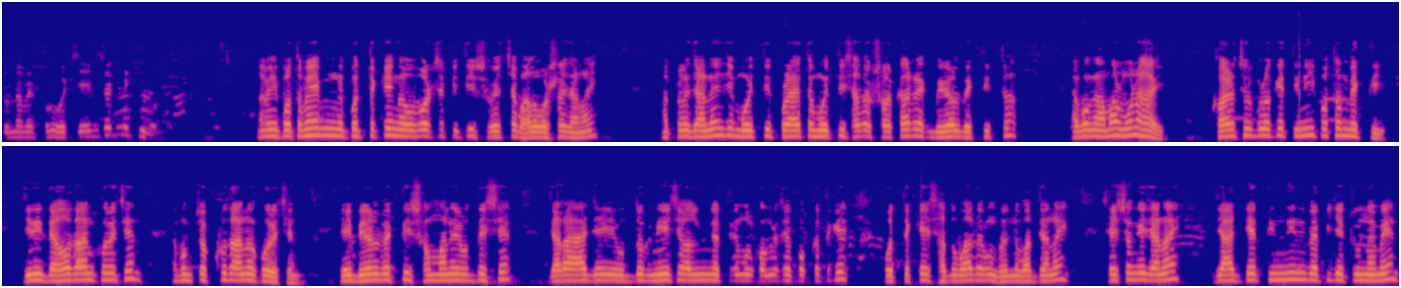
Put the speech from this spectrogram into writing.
টুর্নামেন্ট শুরু হচ্ছে। এই বিষয়টি নিয়ে কি বলব আমি প্রথমে প্রত্যেককে নববর্ষের প্রীতি শুভেচ্ছা ভালোবাসা জানাই। আপনারা জানেন যে মৈত্রী প্রয়াত মৈত্রী সাধক সরকার এক বিরল ব্যক্তিত্ব এবং আমার মনে হয় খয়রাচুর ব্লকে তিনিই প্রথম ব্যক্তি যিনি দেহদান করেছেন এবং চক্ষু দানও করেছেন। এই বিরল ব্যক্তির সম্মানের উদ্দেশ্যে যারা আজ এই উদ্যোগ নিয়েছে অল ইন্ডিয়া তৃণমূল কংগ্রেসের পক্ষ থেকে প্রত্যেককে সাধুবাদ এবং ধন্যবাদ জানাই। সেই সঙ্গে জানাই যে আজকে তিন দিন ব্যাপী যে টুর্নামেন্ট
